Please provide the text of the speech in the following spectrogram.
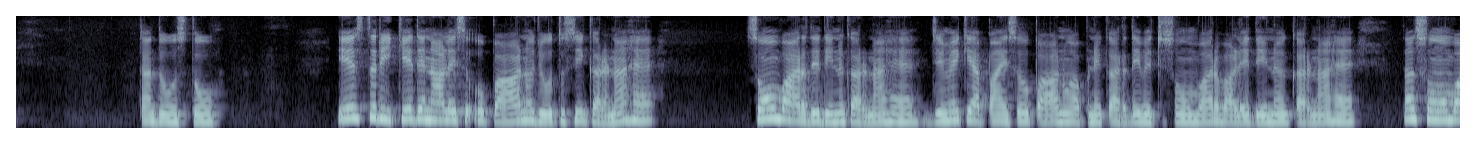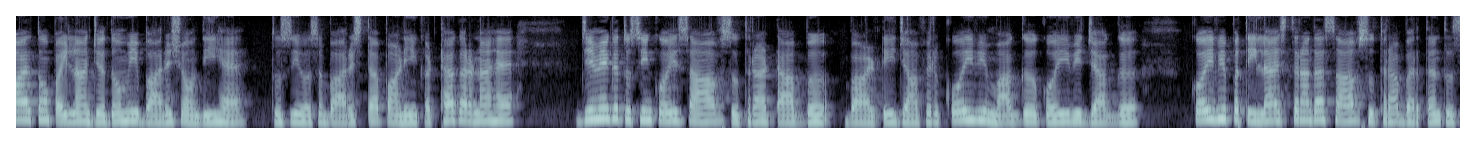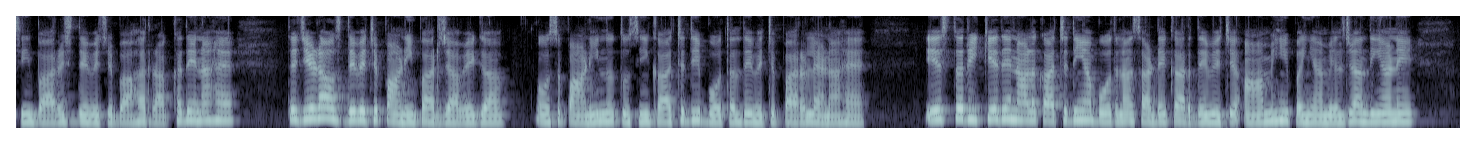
ਤਾਂ ਦੋਸਤੋ ਇਸ ਤਰੀਕੇ ਦੇ ਨਾਲ ਇਸ ਉਪਾਅ ਨੂੰ ਜੋ ਤੁਸੀਂ ਕਰਨਾ ਹੈ, ਸੋਮਵਾਰ ਦੇ ਦਿਨ ਕਰਨਾ ਹੈ, ਜਿਵੇਂ ਕਿ ਆਪਾਂ ਇਸ ਉਪਾਅ ਨੂੰ ਆਪਣੇ ਘਰ ਦੇ ਵਿੱਚ ਸੋਮਵਾਰ ਵਾਲੇ ਦਿਨ ਕਰਨਾ ਹੈ, ਤਾਂ ਸੋਮਵਾਰ ਤੋਂ ਪਹਿਲਾਂ ਜਦੋਂ ਵੀ ਬਾਰਿਸ਼ ਆਉਂਦੀ ਹੈ, ਤੁਸੀਂ ਉਸ ਬਾਰਿਸ਼ ਦਾ ਪਾਣੀ ਇਕੱਠਾ ਕਰਨਾ ਹੈ, ਜਿਵੇਂ ਕਿ ਤੁਸੀਂ ਕੋਈ ਸਾਫ਼ ਸੁਥਰਾ ਟੱਬ, ਬਾਲਟੀ ਜਾਂ ਫਿਰ ਕੋਈ ਵੀ ਮੱਗ, ਕੋਈ ਵੀ ਜੱਗ, ਕੋਈ ਵੀ ਪਤੀਲਾ, ਇਸ ਤਰ੍ਹਾਂ ਦਾ ਸਾਫ਼ ਸੁਥਰਾ ਬਰਤਨ ਤੁਸੀਂ ਬਾਰਿਸ਼ ਦੇ ਵਿੱਚ ਬਾਹਰ ਰੱਖ ਦੇਣਾ ਹੈ ਤੇ ਜਿਹੜਾ ਉਸ ਦੇ ਵਿੱਚ ਪਾਣੀ ਭਰ ਜਾਵੇਗਾ, ਉਸ ਪਾਣੀ ਨੂੰ ਤੁਸੀਂ ਕੱਚ ਦੀ ਬੋਤਲ ਦੇ ਵਿੱਚ ਭਰ ਲੈਣਾ ਹੈ। ਇਸ ਤਰੀਕੇ ਦੇ ਨਾਲ ਕੱਚ ਦੀਆਂ ਬੋਤਲਾਂ ਸਾਡੇ ਘਰ ਦੇ ਵਿੱਚ ਆਮ ਹੀ ਪਈਆਂ ਮਿਲ ਜਾਂਦੀਆਂ ਨੇ।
